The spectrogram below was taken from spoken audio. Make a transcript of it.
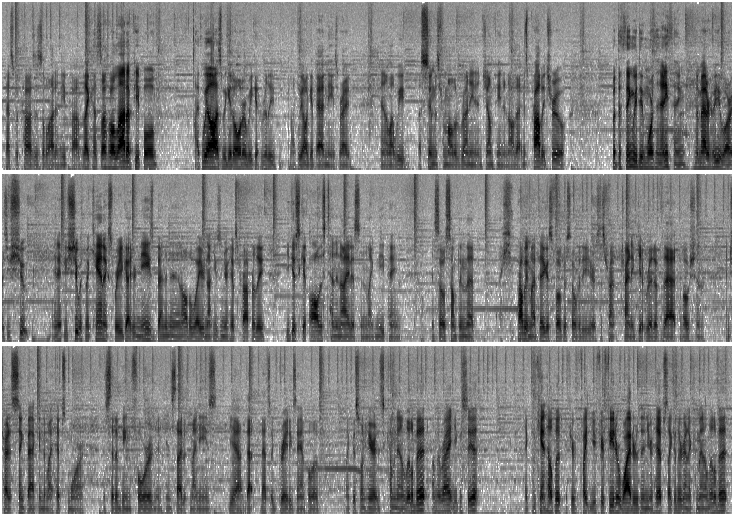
that's what causes a lot of knee problems. Like so a lot of people, like we all as we get older, we get really like we all get bad knees, right? And a lot we assume it's from all the running and jumping and all that, and it's probably true. But the thing we do more than anything, no matter who you are, is you shoot. And if you shoot with mechanics where you got your knees bending in all the way, you're not using your hips properly, you just get all this tendonitis and like knee pain. And so something that probably my biggest focus over the years is trying trying to get rid of that motion and try to sink back into my hips more instead of being forward and inside with my knees. Yeah, that that's a great example of like this one here. It's coming in a little bit on the right. You can see it. Like we can't help it if your fight if your feet are wider than your hips, like they're going to come in a little bit.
